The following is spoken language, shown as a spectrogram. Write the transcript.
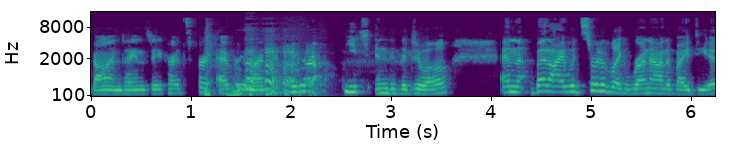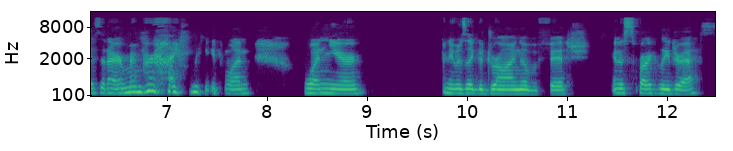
Valentine's Day cards for everyone. each individual, and but I would sort of like run out of ideas. And I remember I made one one year, and it was like a drawing of a fish in a sparkly dress.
